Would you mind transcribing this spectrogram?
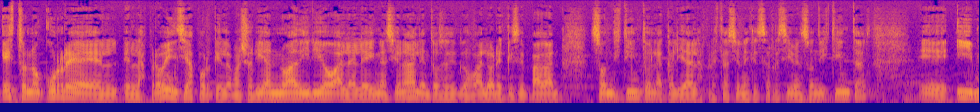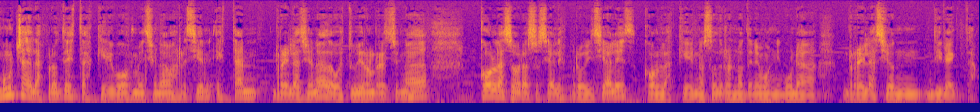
esto no ocurre en, las provincias porque la mayoría no adhirió a la ley nacional, entonces los valores que se pagan son distintos, la calidad de las prestaciones que se reciben son distintas, eh, y muchas de las protestas que vos mencionabas recién están relacionadas o estuvieron relacionadas con las obras sociales provinciales, con las que nosotros no tenemos ninguna relación directa.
